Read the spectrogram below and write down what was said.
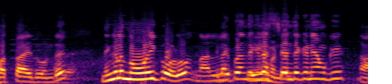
പത്തായതുകൊണ്ട് നിങ്ങൾ നോക്കിക്കോളൂ. നല്ല ഇപ്പൊ എന്തെങ്കിലും എക്സ്ചേഞ്ച് ഒക്കെ നമുക്ക് ആ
